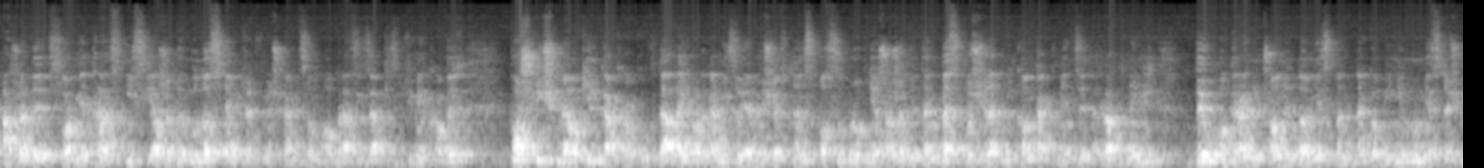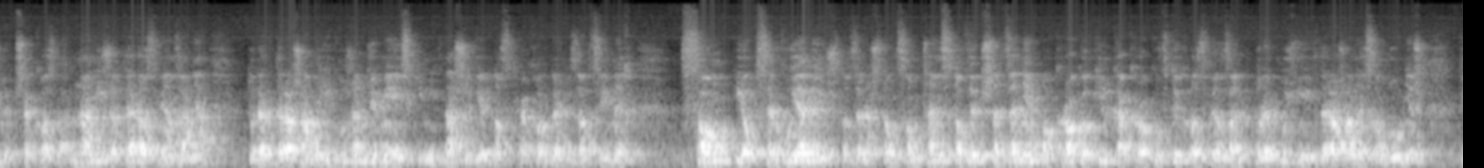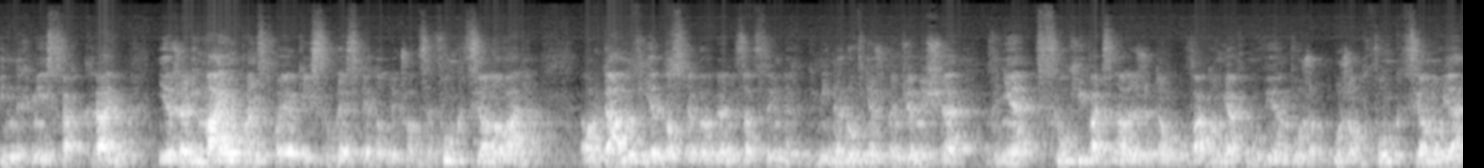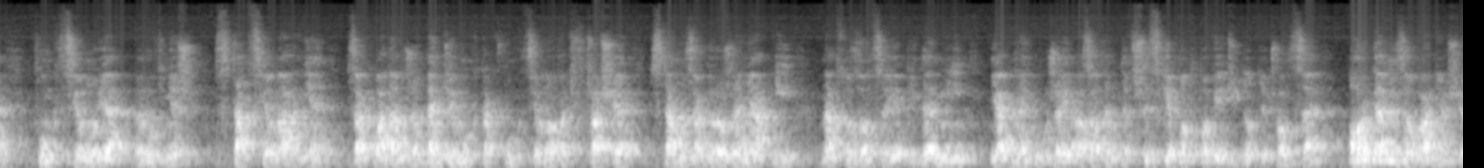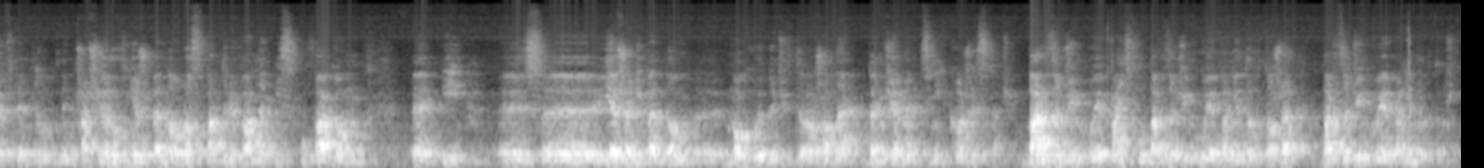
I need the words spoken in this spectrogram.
ażeby w formie transmisji, ażeby udostępniać mieszkańcom obraz i zapis dźwiękowych. Poszliśmy o kilka kroków dalej, organizujemy się w ten sposób również, ażeby ten bezpośredni kontakt między radnymi był ograniczony do niezbędnego minimum. Jesteśmy przekonani, że te rozwiązania, które wdrażamy i w Urzędzie Miejskim, i w naszych jednostkach organizacyjnych, są i obserwujemy już to zresztą, są często wyprzedzeniem o krok, o kilka kroków tych rozwiązań, które później wdrażane są również w innych miejscach kraju. Jeżeli mają Państwo jakieś sugestie dotyczące funkcjonowania organów i jednostek organizacyjnych gminy, również będziemy się w nie wsłuchiwać z należytą uwagą. Jak mówiłem, urząd, urząd funkcjonuje, funkcjonuje również stacjonarnie. Zakładam, że będzie mógł tak funkcjonować w czasie stanu zagrożenia i nadchodzącej epidemii jak najdłużej, a zatem te wszystkie podpowiedzi dotyczące organizowania się w tym trudnym czasie również będą rozpatrywane i z uwagą y, i y, z, y, jeżeli będą mogły być wdrożone, będziemy z nich korzystać. Bardzo dziękuję Państwu, bardzo dziękuję Panie Doktorze, bardzo dziękuję Panie Doktorze.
